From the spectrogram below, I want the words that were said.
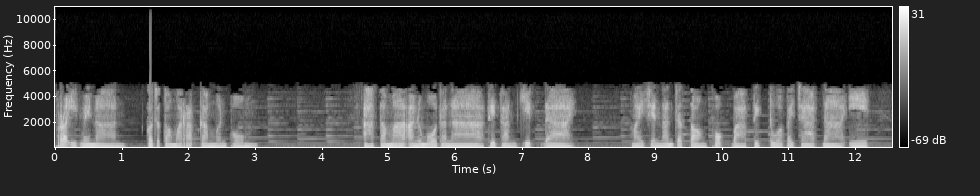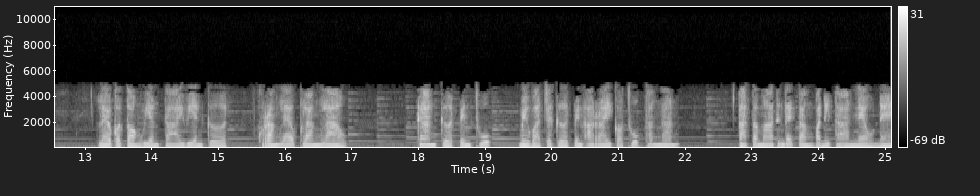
เพราะอีกไม่นานก็จะต้องมารับกรรมเหมือนผม อาตมาอนุโมทนาที่ท่านคิดได้ ไม่เช่นนั้นจะต้องพกบาปติดตัวไปชาติหน้าอีก แล้วก็ต้องเวียนตายเวียนเกิด ครั้งแล้วครั้งเล่า การเกิดเป็นทุกข์ ไม่ว่าจะเกิดเป็นอะไรก็ทุกข์ทั้งนั้น อาตมาถึงได้ตั้งปณิธานแน่วแน่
